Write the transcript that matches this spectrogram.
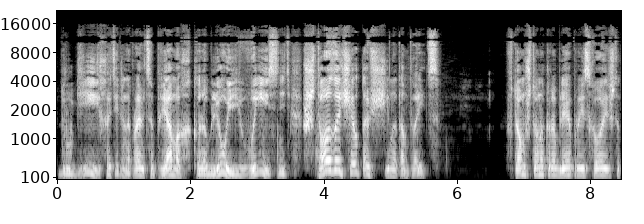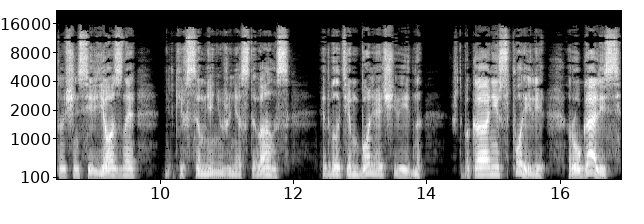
другие хотели направиться прямо к кораблю и выяснить, что за чертовщина там творится. В том, что на корабле происходит что-то очень серьезное, никаких сомнений уже не оставалось. Это было тем более очевидно, что пока они спорили, ругались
